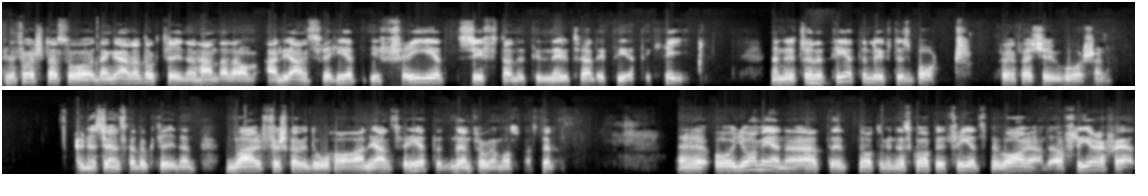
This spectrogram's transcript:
för det första så, den gamla doktrinen handlade om alliansfrihet i fred syftande till neutralitet i krig. När neutraliteten lyftes bort för ungefär 20 år sedan ur den svenska doktrinen. Varför ska vi då ha alliansfriheten? Den frågan måste man ställa sig. Eh, och jag menar att ett NATO-medlemskap är fredsbevarande av flera skäl.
